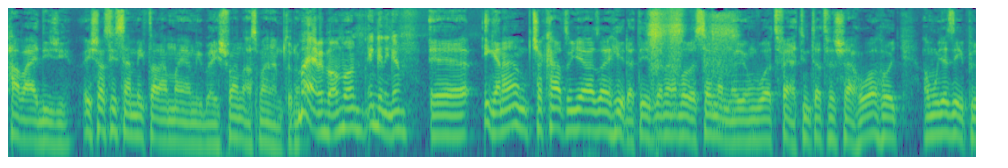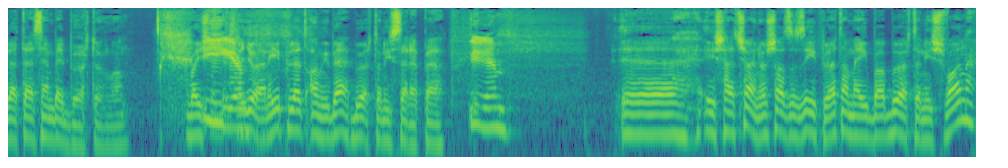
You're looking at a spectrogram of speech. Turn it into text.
Hawaii Dizsi. És azt hiszem még talán Miami-be is van, azt már nem tudom. Miami-ban van. Igen, igen. E, igen ám, csak hát ugye az a hirdetésben valószínűleg nem nagyon volt feltüntetve sehol, hogy amúgy az épülettel szemben egy börtön van. Vagyis egy, Igen. egy olyan épület, amiben börtön is szerepel. Igen. E, és hát sajnos az az épület, amelyikben a börtön is van,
